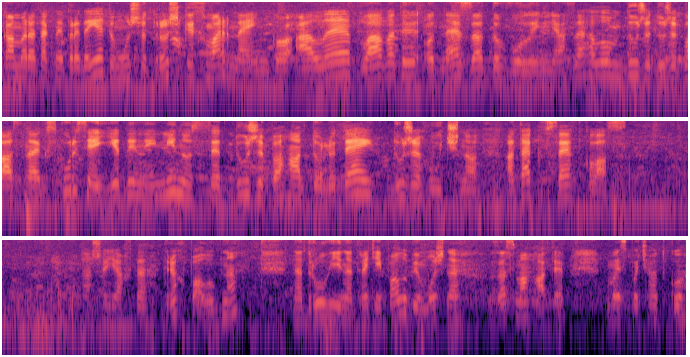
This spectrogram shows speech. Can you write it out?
Камера так не передає, тому що трошки хмарненько, але плавати одне задоволення. Загалом дуже дуже класна екскурсія. Єдиний мінус це дуже багато людей, дуже гучно. А так все клас. Яхта трьохпалубна. На другій і на третій палубі можна засмагати. Ми спочатку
